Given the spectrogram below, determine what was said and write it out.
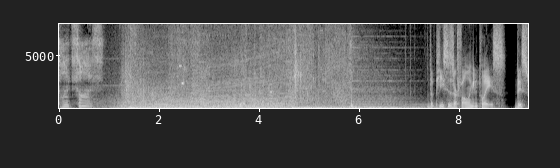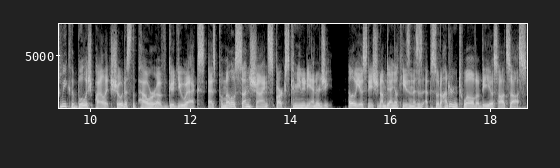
hot sauce. The pieces are falling in place. This week, the Bullish Pilot showed us the power of good UX as Pomelo Sunshine sparks community energy. Hello, EOS Nation. I'm Daniel Keys, and this is episode 112 of the EOS Hot Sauce.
